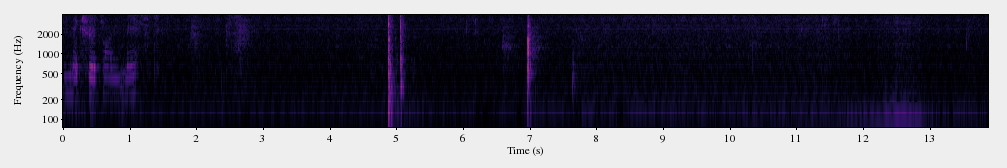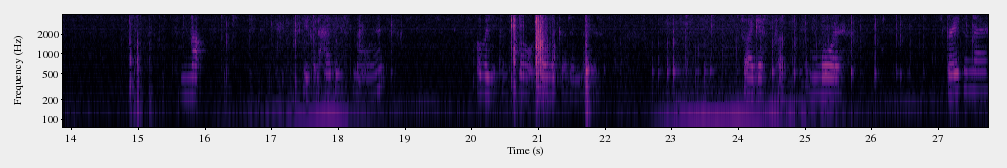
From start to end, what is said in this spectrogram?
And make sure it's on mist. Not, you can hardly smell it, although you can smell it really good in there. So I guess put more sprays in there.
